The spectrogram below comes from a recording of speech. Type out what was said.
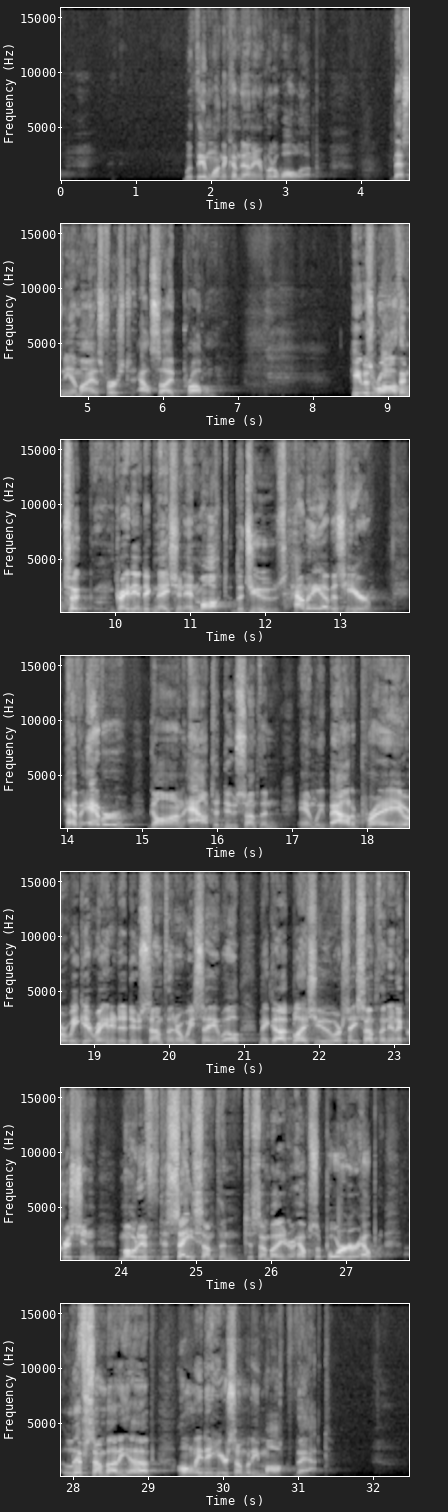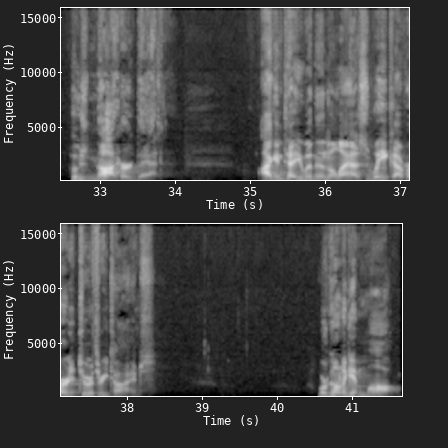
with them wanting to come down there and put a wall up. That's Nehemiah's first outside problem. He was wroth and took great indignation and mocked the Jews. How many of us here have ever gone out to do something and we bow to pray or we get ready to do something or we say, Well, may God bless you, or say something in a Christian motive to say something to somebody or help support or help lift somebody up, only to hear somebody mock that? Who's not heard that? I can tell you within the last week, I've heard it two or three times. We're going to get mocked.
